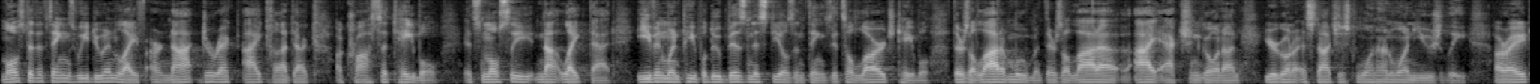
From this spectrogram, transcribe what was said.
Most of the things we do in life are not direct eye contact across a table. It's mostly not like that. Even when people do business deals and things, it's a large table. There's a lot of movement, there's a lot of eye action going on. You're going to, it's not just one on one usually. All right?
